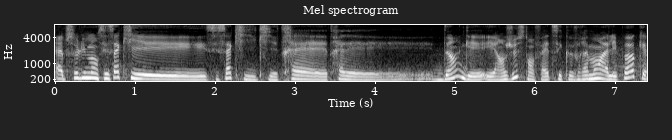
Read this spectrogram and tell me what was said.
absolument. C'est ça qui est, c'est ça qui, qui est très, très dingue et, et injuste, en fait. C'est que vraiment, à l'époque,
